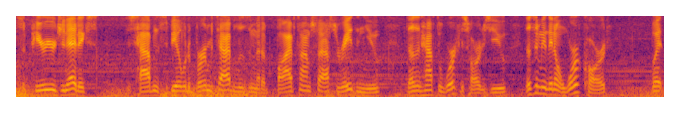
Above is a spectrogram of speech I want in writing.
superior genetics just happens to be able to burn metabolism at a five times faster rate than you, doesn't have to work as hard as you, doesn't mean they don't work hard, but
